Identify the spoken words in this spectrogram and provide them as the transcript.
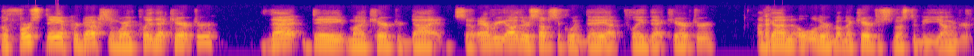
The first day of production where I played that character, that day my character died. So every other subsequent day I've played that character, I've gotten older, but my character's supposed to be younger,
